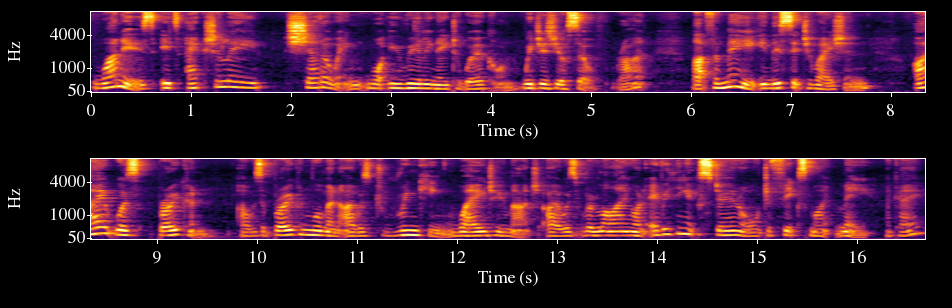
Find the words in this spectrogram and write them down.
One is it's actually shadowing what you really need to work on, which is yourself, right? Like for me, in this situation, I was broken. I was a broken woman. I was drinking way too much. I was relying on everything external to fix my me. Okay,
